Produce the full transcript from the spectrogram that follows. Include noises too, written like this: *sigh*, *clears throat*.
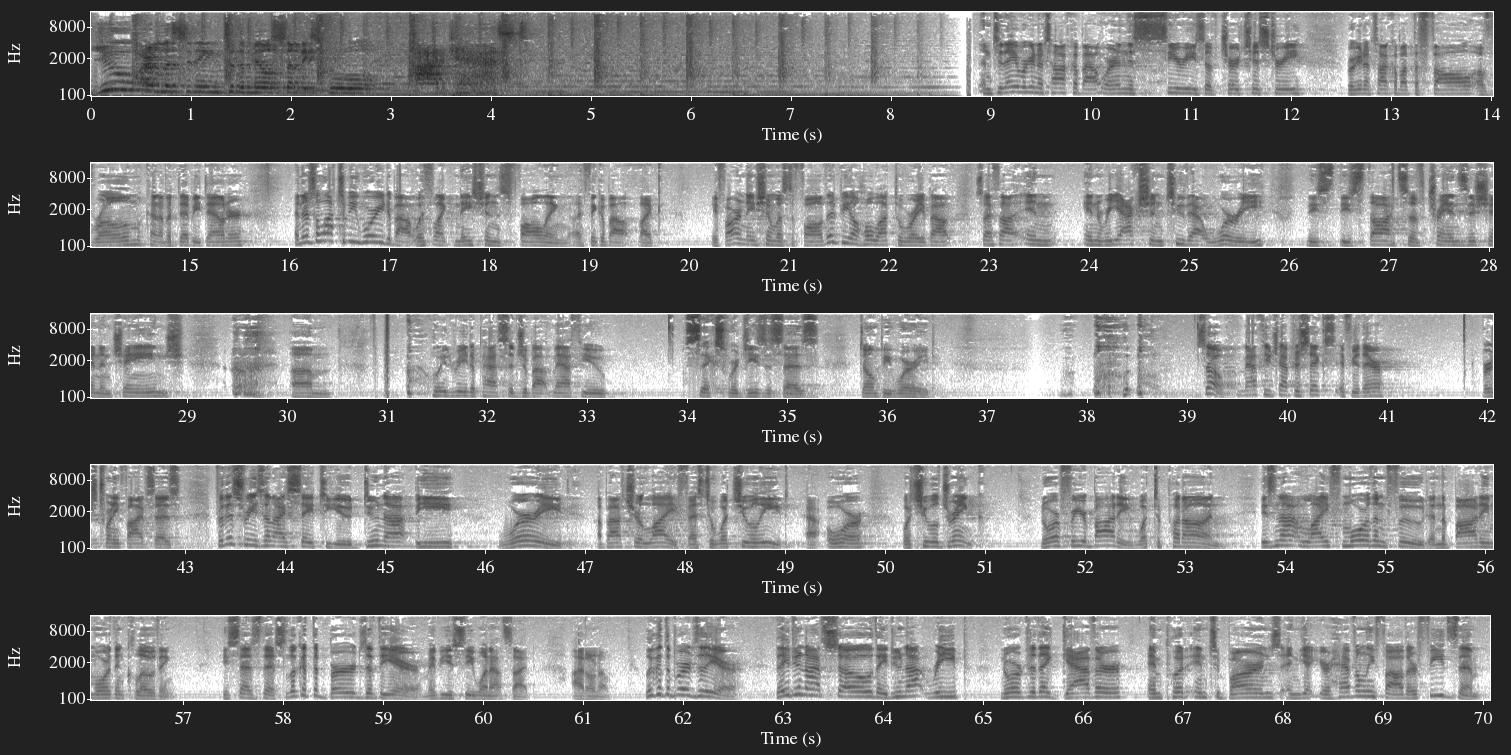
You are listening to the Mill Sunday School podcast. And today we're going to talk about, we're in this series of church history. We're going to talk about the fall of Rome, kind of a Debbie Downer. And there's a lot to be worried about with like nations falling. I think about like if our nation was to fall, there'd be a whole lot to worry about. So I thought in in reaction to that worry, these these thoughts of transition and change, *clears throat* um, we'd read a passage about Matthew six where Jesus says, "Don't be worried." *coughs* so Matthew chapter six, if you're there, verse twenty-five says, "For this reason I say to you, do not be." worried about your life as to what you will eat uh, or what you will drink, nor for your body what to put on. Is not life more than food and the body more than clothing? He says this Look at the birds of the air. Maybe you see one outside. I don't know. Look at the birds of the air. They do not sow, they do not reap, nor do they gather and put into barns, and yet your heavenly Father feeds them.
